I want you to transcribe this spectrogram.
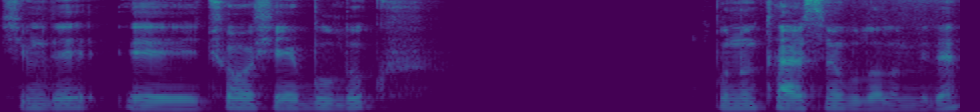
Şimdi e, çoğu şeyi bulduk. Bunun tersini bulalım bir de.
